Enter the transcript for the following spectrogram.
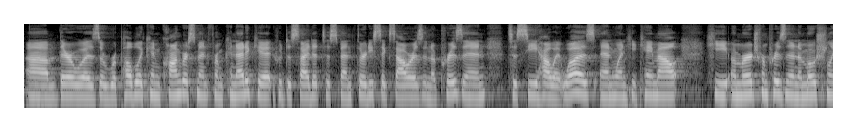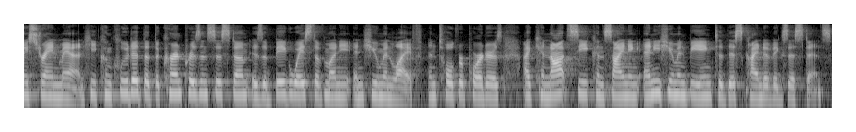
Um, there was a Republican congressman from Connecticut who decided to spend 36 hours in a prison to see how it was, and when he came out, he emerged from prison an emotionally strained man. He concluded that the current prison system is a big waste of money and human life, and told reporters, I cannot see consigning any human being to this kind of existence.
